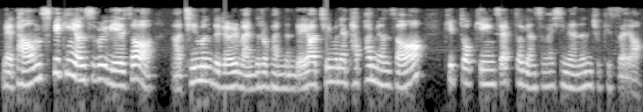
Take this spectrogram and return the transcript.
네, 다음 스피킹 연습을 위해서 아, 질문들을 만들어 봤는데요. 질문에 답하면서 keep talking, self-talk 연습하시면 좋겠어요.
